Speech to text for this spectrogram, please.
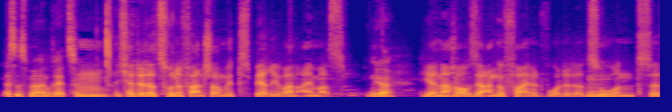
es ist mir ein Rätsel. Mm, ich hätte dazu eine Veranstaltung mit Berivan Eimers. Ja die ja nachher auch sehr angefeindet wurde dazu. Mhm. Und äh,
